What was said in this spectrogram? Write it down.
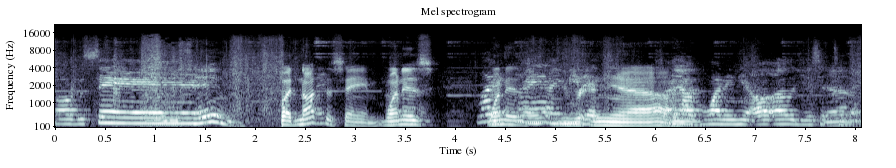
All the same. Same. But not the same. One is One, one is is I- I red. need it. I have one in here. I'll, I'll use it Yeah. tonight.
